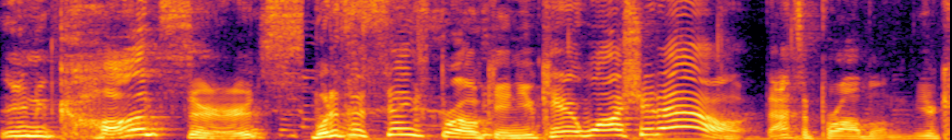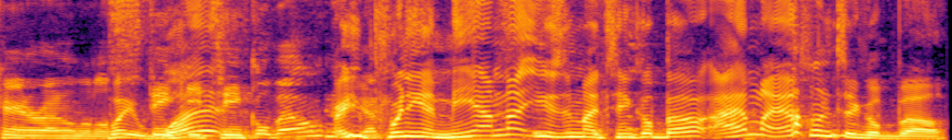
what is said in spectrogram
In concerts? What if the sink's broken? You can't wash it out. That's a problem. You're carrying around a little Wait, stinky what? tinkle bell? Are you Yep. pointing at me? I'm not using my Tinkle Bell. I have my own Tinkle Bell.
